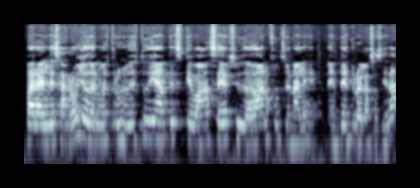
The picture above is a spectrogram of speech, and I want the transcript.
para el desarrollo de nuestros estudiantes que van a ser ciudadanos funcionales en, dentro de la sociedad.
